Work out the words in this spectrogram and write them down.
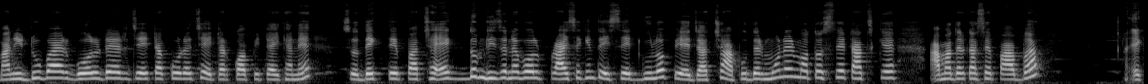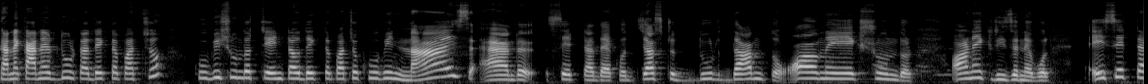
মানে দুবাইয়ের গোল্ডের যেটা করেছে, এটার কপিটা এখানে। সো দেখতে পাচ্ছ, একদম রিজনেবল প্রাইসে কিন্তু এই সেটগুলো পেয়ে যাচ্ছ। আপুদের মনের মতো সেট আজকে আমাদের কাছে পাবা। এখানে কানের দুলটা দেখতে পাচ্ছ, খুবই সুন্দর চেনটাও দেখতে পাচ্ছ, খুবই নাইস অ্যান্ড সেটটা দেখো জাস্ট দুর্দান্ত, অনেক সুন্দর, অনেক রিজনেবল এই সেটটা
